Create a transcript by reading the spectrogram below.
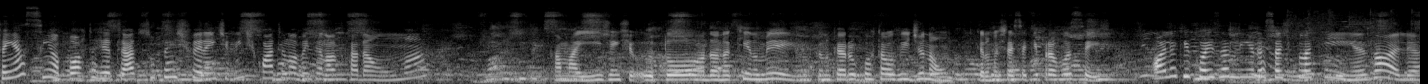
Tem assim, ó, porta-retrato super diferente, R$ 24,99 cada uma. Calma aí, gente, eu tô andando aqui no meio, porque eu não quero cortar o vídeo não. Quero mostrar isso aqui pra vocês. Olha que coisa linda essas plaquinhas, olha.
